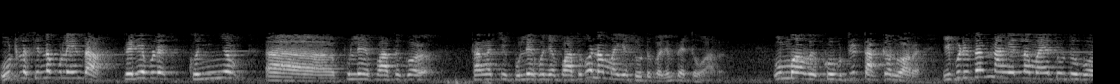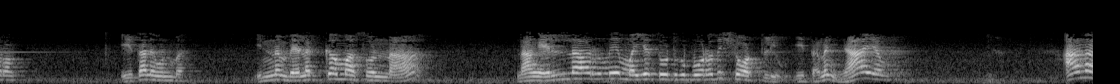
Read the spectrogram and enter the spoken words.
வீட்டுல சின்ன பிள்ளைந்தா பெரிய பிள்ளை கொஞ்சம் பிள்ளைய பாத்துக்கோ தங்கச்சி பிள்ளைய கொஞ்சம் பாத்துக்கோ நான் மையத்தை விட்டு கொஞ்சம் பேத்து வரேன். உமாவை கூப்பிட்டு டக்குன்னு வரேன். இப்படித்தான் நாங்க எல்லாம் மையத்தை விட்டு போறோம். இதுதானே உண்மை. இன்னும் விளக்கமா சொன்னா நாங்க எல்லாருமே மையத்தோட்டுக்கு போறது ஷார்ட் லீவ் இத்தனை நியாயம். ஆனா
